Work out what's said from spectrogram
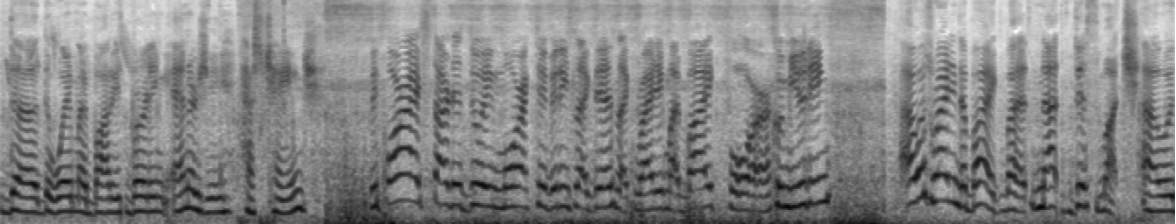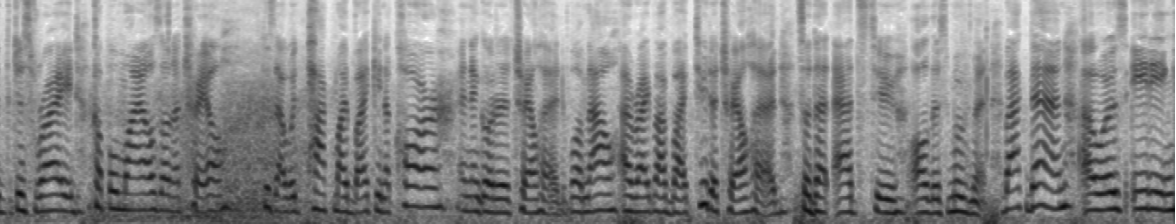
the, the way my body's burning energy has changed. Before I started doing more activities like this, like riding my bike for commuting, I was riding the bike, but not this much. I would just ride a couple miles on a trail because I would pack my bike in a car and then go to the trailhead. Well, now I ride my bike to the trailhead, so that adds to all this movement. Back then, I was eating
